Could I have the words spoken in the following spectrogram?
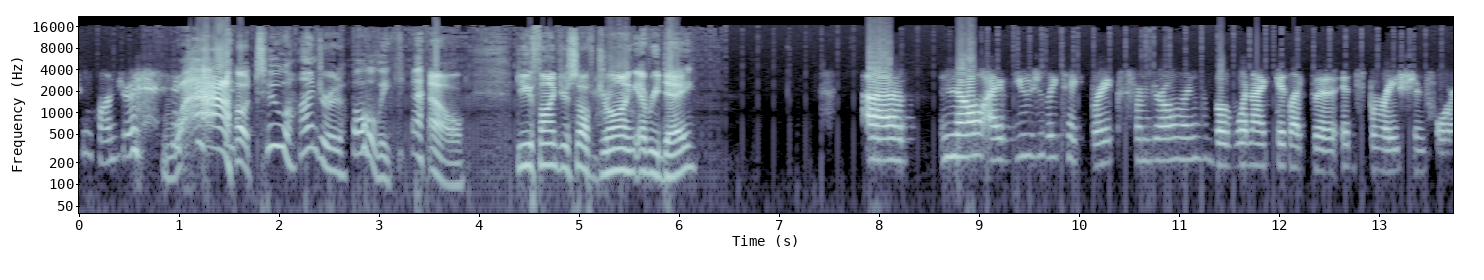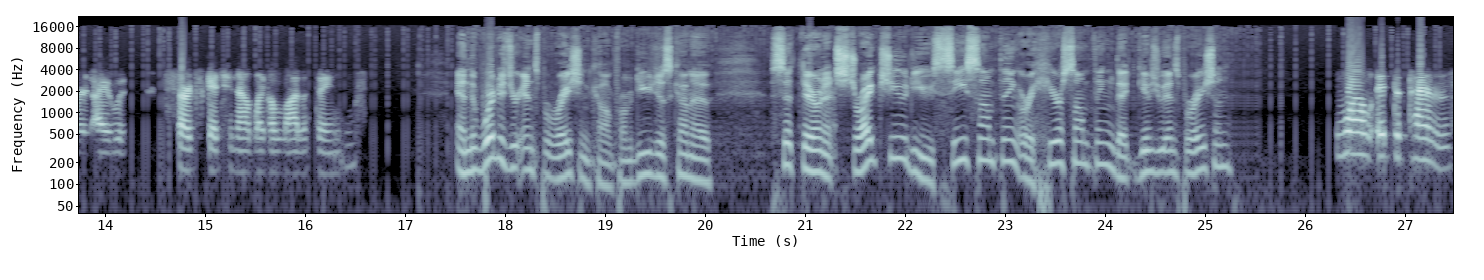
200. Wow, two hundred! Holy cow! Do you find yourself drawing every day? Uh, no, I usually take breaks from drawing, but when I get like the inspiration for it, I would start sketching out like a lot of things. And where does your inspiration come from? Do you just kind of sit there and it strikes you? Do you see something or hear something that gives you inspiration? Well, it depends.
